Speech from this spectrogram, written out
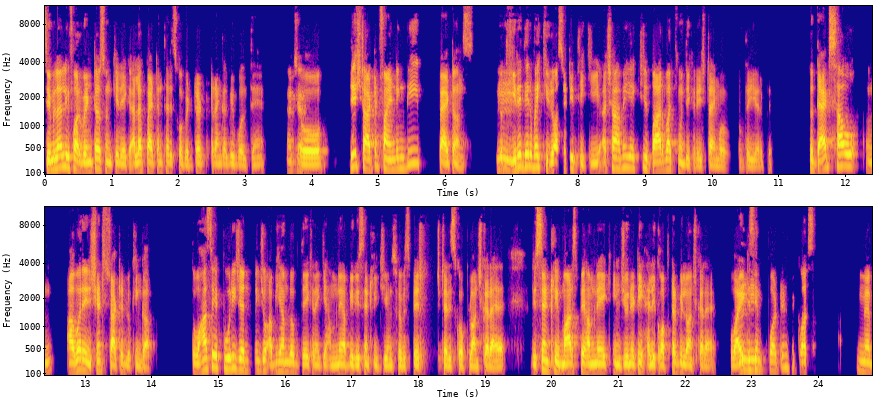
सिमिलरली फॉर विंटर्स उनके लिए एक अलग पैटर्न था जिसको विंटर ट्रायंगल भी बोलते हैं। अच्छा। तो they started finding the patterns तो. धीरे धीरे वही क्यूरियोसिटी थी कि अच्छा हमें ये चीज़ बार बार क्यों दिख रही है इस टाइम ऑफ़ द ईयर पे? तो that's how our ancient started looking up तो वहाँ से पूरी जर्नी जो अभी हम लोग देख रहे हैं कि हमने अभी recently James Webb Space Telescope launch करा है। रिसेंटली मार्स पे हमने एक इंजूनिटी हेलीकॉप्टर भी लॉन्च करा है। Why it is important because मैं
